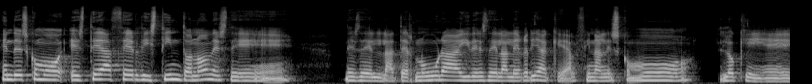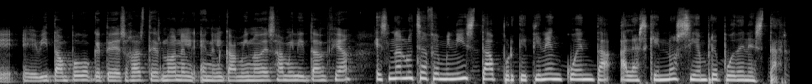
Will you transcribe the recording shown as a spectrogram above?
Entonces como este hacer distinto, ¿no? Desde, desde la ternura y desde la alegría, que al final es como lo que evita un poco que te desgastes ¿no? en, el, en el camino de esa militancia. Es una lucha feminista porque tiene en cuenta a las que no siempre pueden estar,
